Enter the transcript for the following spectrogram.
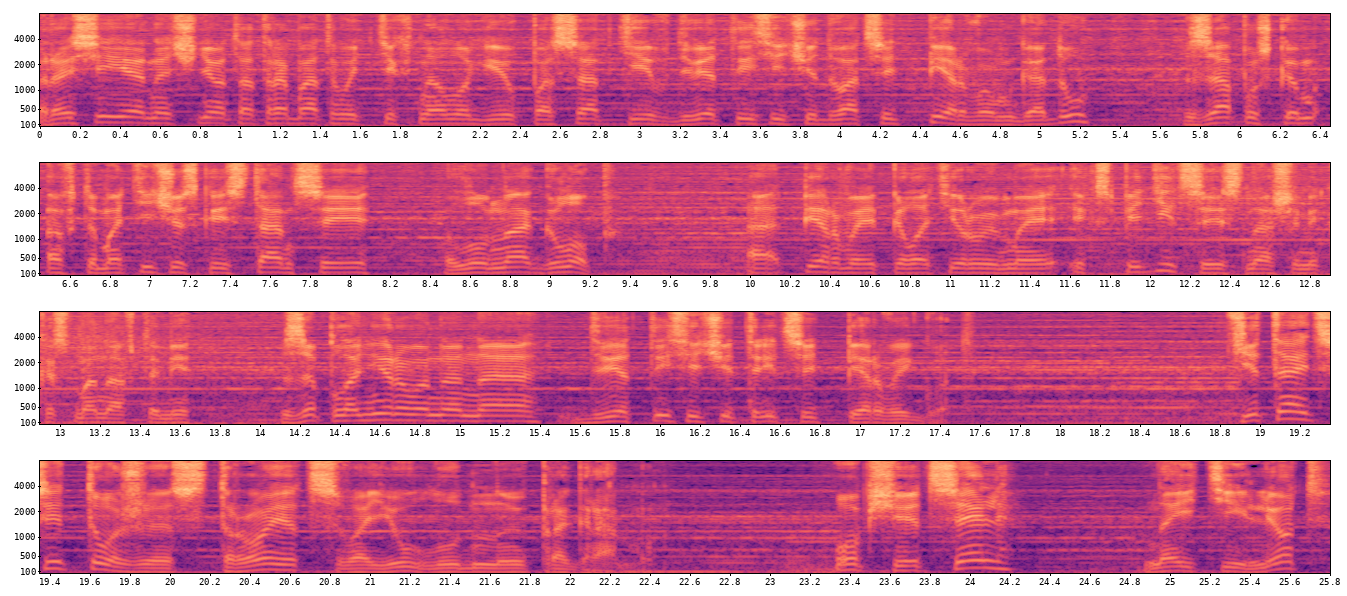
Россия начнет отрабатывать технологию посадки в 2021 году запуском автоматической станции «Луна-Глоб», а первая пилотируемая экспедиция с нашими космонавтами запланирована на 2031 год. Китайцы тоже строят свою лунную программу. Общая цель – найти лед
